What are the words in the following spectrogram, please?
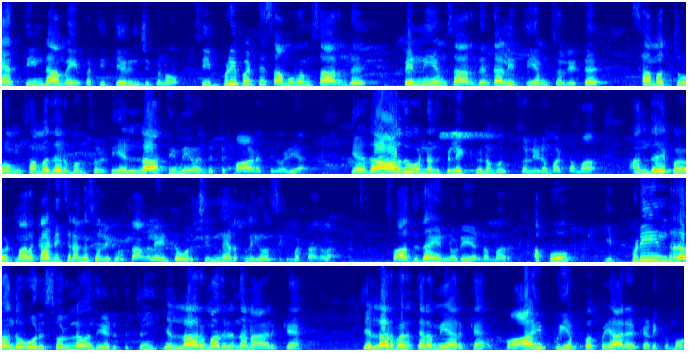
ஏன் தீண்டாமையை பற்றி தெரிஞ்சுக்கணும்? ஸோ இப்படிப்பட்ட சமூகம் சார்ந்து பெண்ணியம் சார்ந்து தலித்தியம் சொல்லிட்டு சமத்துவம் சமதர்மம் சொல்லிட்டு எல்லாத்தையுமே வந்துட்டு பாடத்தின் வழியாக ஏதாவது ஒன்று அந்த பிள்ளைக்கு நம்ம சொல்லிட மாட்டோமா? அந்த இப்போ மரக்கா டீச்சர் அங்கே சொல்லி கொடுத்தாங்களேன்ட்டு ஒரு சின்ன இடத்துல யோசிக்க மாட்டாங்களா? ஸோ அதுதான் என்னுடைய எண்ணமாக இருக்குது அப்போது இப்படின்ற அந்த ஒரு சொல்லை வந்து எடுத்துட்டு எல்லாரும் மாதிரி தான் நான் இருக்கேன். எல்லாரும் மாதிரி திறமையாக இருக்கேன். வாய்ப்பு எப்பப்போ யார் யார் கிடைக்குமோ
